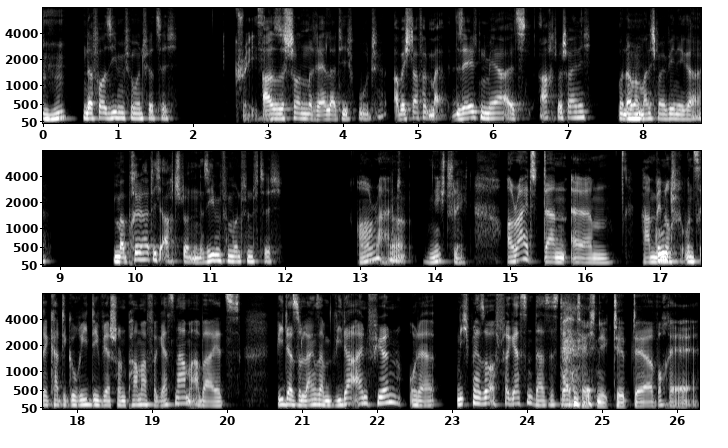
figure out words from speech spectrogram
Mhm. und davor 7,45. Crazy. Also schon relativ gut. Aber ich schlafe halt mal selten mehr als acht wahrscheinlich und aber Mhm. manchmal weniger. Im April hatte ich acht Stunden, 7,55. Alright. Ja. Nicht schlecht. Alright, dann ähm, haben wir Gut. noch unsere Kategorie, die wir schon ein paar Mal vergessen haben, aber jetzt wieder so langsam wieder einführen oder nicht mehr so oft vergessen. Das ist der Techniktipp der Woche.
